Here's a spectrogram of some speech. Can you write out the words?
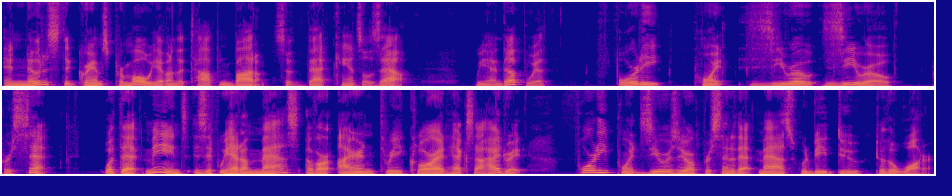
And notice that grams per mole we have on the top and bottom, so that cancels out. We end up with 40.00%. What that means is if we had a mass of our iron 3 chloride hexahydrate, 40.00% of that mass would be due to the water.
